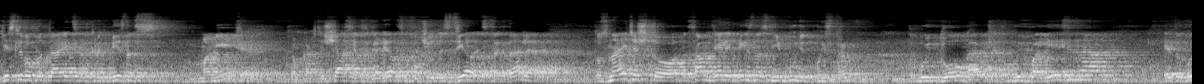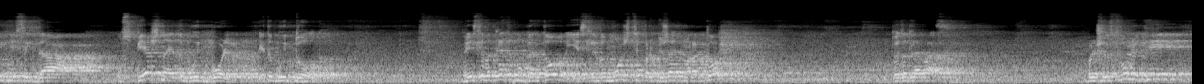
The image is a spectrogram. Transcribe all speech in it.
Если вы пытаетесь открыть бизнес в моменте, вам кажется, сейчас я загорелся, хочу это сделать и так далее, то знаете, что на самом деле бизнес не будет быстрым, это будет долго, это будет болезненно, это будет не всегда успешно, это будет больно, это будет долго. Но если вы к этому готовы, если вы можете пробежать маратон, то это для вас. Большинство людей,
